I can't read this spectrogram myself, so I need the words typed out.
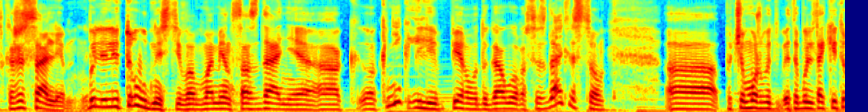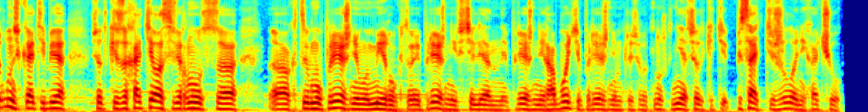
Скажи, Салли, были ли трудности в момент создания а, книг или первого договора с издательством? А, Причем, может быть, это были такие трудности, когда тебе все-таки захотелось вернуться а, к твоему прежнему миру, к твоей прежней вселенной, прежней работе, прежним. То есть, вот, ну, нет, все-таки писать тяжело, не хочу.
